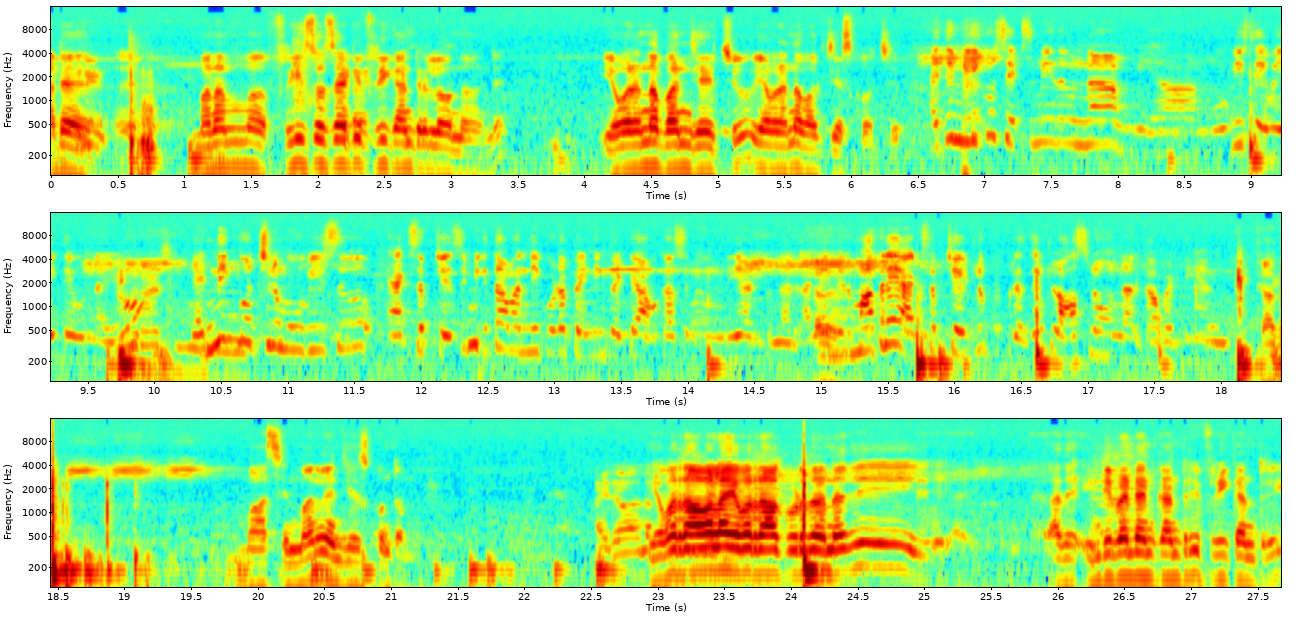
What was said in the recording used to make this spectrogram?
అంటే మనం ఫ్రీ సొసైటీ ఫ్రీ కంట్రీలో ఉన్నామండి. ఎవరైనా బంద్ చేయొచ్చు ఎవరైనా వర్క్ చేసుకోవచ్చు. అయితే మీకు సెట్స్ మీద ఉన్న మూవీస్ ఏవైతే ఉన్నాయో ఎండింగ్ వచ్చిన మూవీస్ యాక్సెప్ట్ చేసి మిగతావన్నీ కూడా పెండింగ్ పెట్టే అవకాశమే ఉంది అంటున్నారు. అంటే నిర్మాతలే యాక్సెప్ట్ చేయట్లు ప్రెసెంట్ లాస్లో ఉన్నారు కాబట్టి అని. కాదు. మా సినిమాని మేము చేసుకుంటాం. ఎవరు రావాలా ఎవరు రాకూడదు అనేది అదే ఇండిపెండెంట్ కంట్రీ ఫ్రీ కంట్రీ.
